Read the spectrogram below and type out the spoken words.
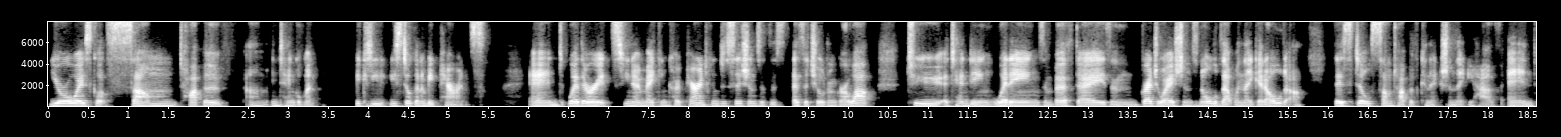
you're always got some type of um, entanglement because you, you're still going to be parents and whether it's you know making co-parenting decisions as, as the children grow up to attending weddings and birthdays and graduations and all of that when they get older there's still some type of connection that you have. And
